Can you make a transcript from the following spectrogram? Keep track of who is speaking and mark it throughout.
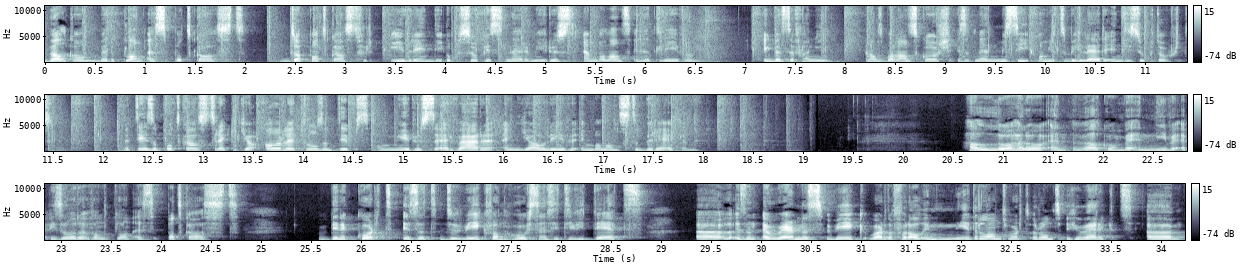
Speaker 1: Welkom bij de Plan S podcast. De podcast voor iedereen die op zoek is naar meer rust en balans in het leven. Ik ben Stefanie en als balanscoach is het mijn missie om je te begeleiden in die zoektocht. Met deze podcast trek ik jou allerlei tools en tips om meer rust te ervaren en jouw leven in balans te bereiken. Hallo, hallo en welkom bij een nieuwe episode van de Plan S podcast. Binnenkort is het de week van hoogsensitiviteit. Uh, dat is een awareness week waar dat vooral in Nederland wordt rondgewerkt. Uh,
